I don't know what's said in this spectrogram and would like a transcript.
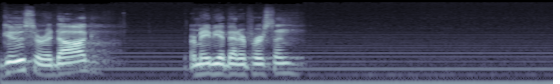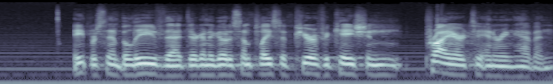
goose or a dog, or maybe a better person. 8% believe that they're going to go to some place of purification prior to entering heaven.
